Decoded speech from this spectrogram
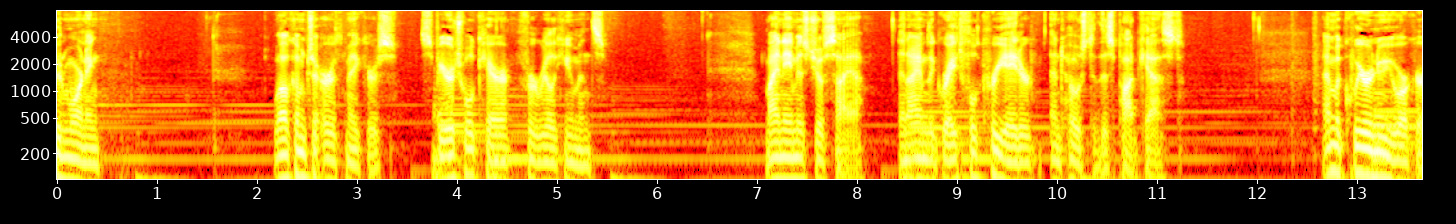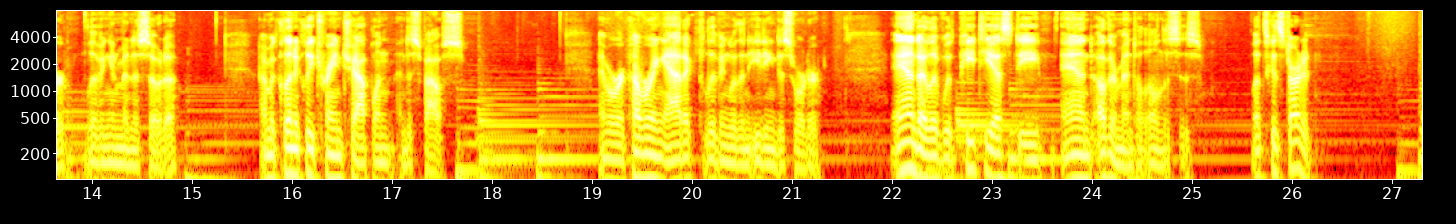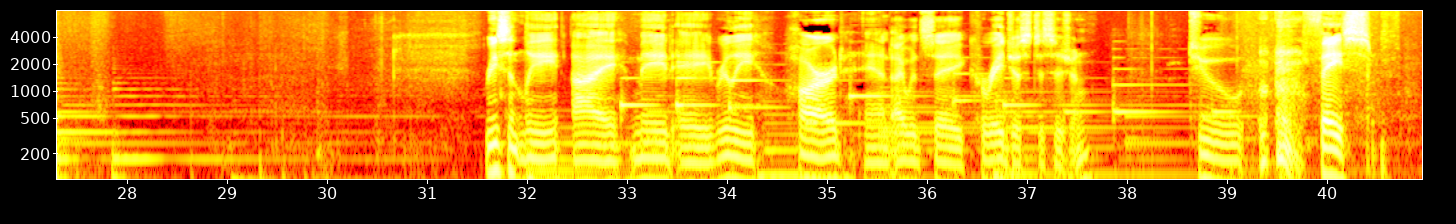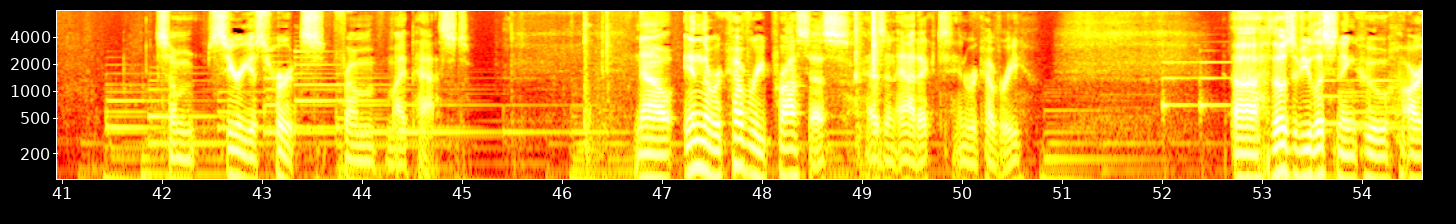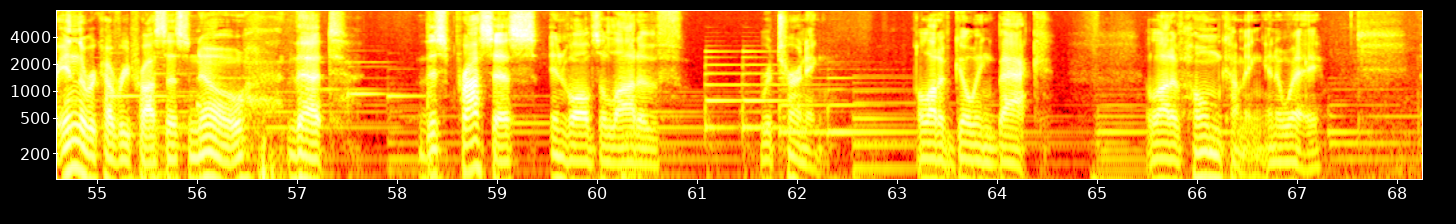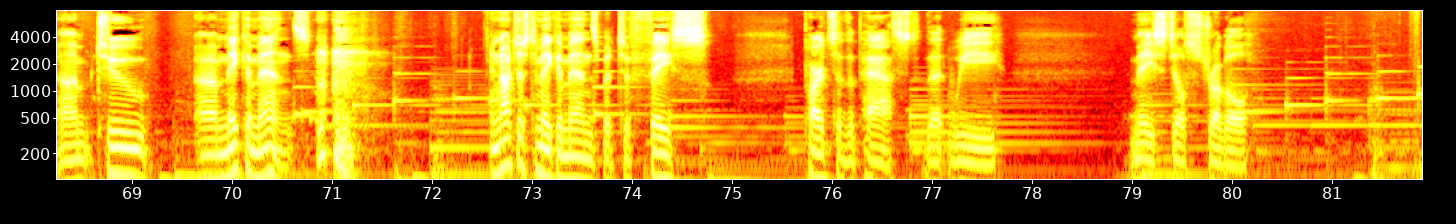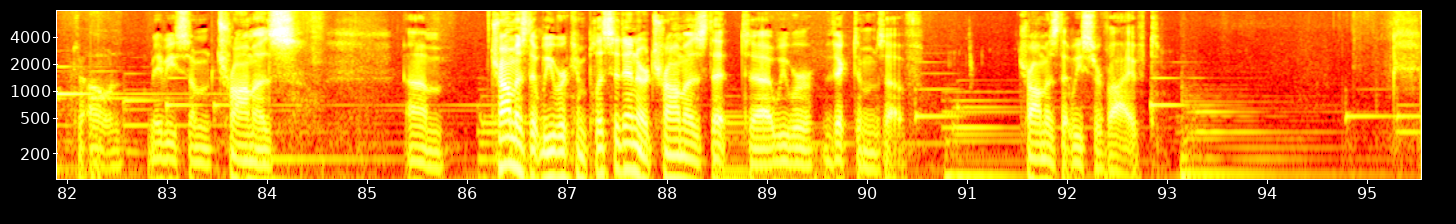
Good morning. Welcome to Earthmakers, spiritual care for real humans. My name is Josiah, and I am the grateful creator and host of this podcast. I'm a queer New Yorker living in Minnesota. I'm a clinically trained chaplain and a spouse. I'm a recovering addict living with an eating disorder. And I live with PTSD and other mental illnesses. Let's get started. Recently, I made a really hard and I would say courageous decision to face some serious hurts from my past. Now, in the recovery process, as an addict in recovery, uh, those of you listening who are in the recovery process know that this process involves a lot of returning, a lot of going back, a lot of homecoming in a way, um, to uh, make amends. and not just to make amends, but to face parts of the past that we may still struggle to own. Maybe some traumas. Um, traumas that we were complicit in, or traumas that uh, we were victims of traumas that we survived.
